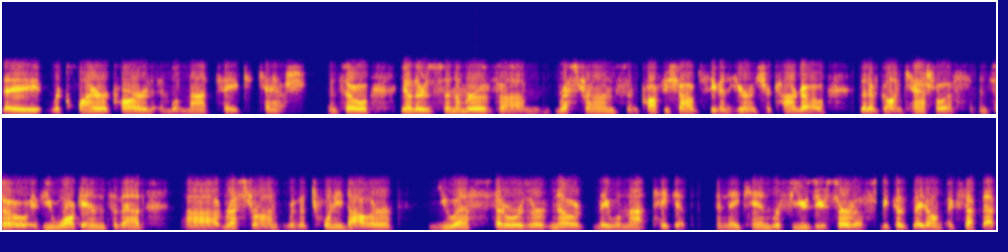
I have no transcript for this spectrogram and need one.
they require a card and will not take cash. And so, you know, there's a number of um, restaurants and coffee shops, even here in Chicago, that have gone cashless. And so if you walk into that uh, restaurant with a $20 US Federal Reserve note, they will not take it and they can refuse you service because they don't accept that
